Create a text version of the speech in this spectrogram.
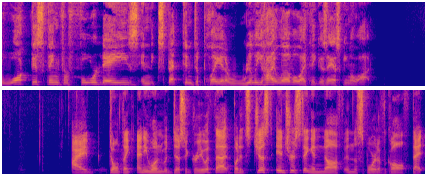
walk this thing for four days and expect him to play at a really high level, I think is asking a lot. I don't think anyone would disagree with that, but it's just interesting enough in the sport of golf that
